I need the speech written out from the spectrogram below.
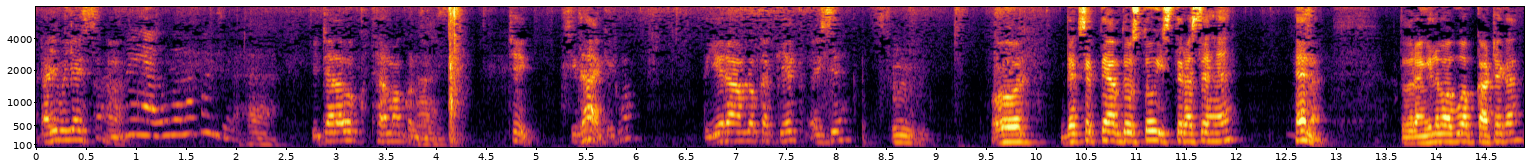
हटाइए भैया इसको। हाँ। सा? हाँ। इटा लगो थर्माकोल ठीक। सीधा है केक में तो ये रहा हम लोग का केक ऐसे। हम्म। और देख सकते हैं आप दोस्तों इस तरह से है। है ना? तो रंगीला बाबू अब काटेगा।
